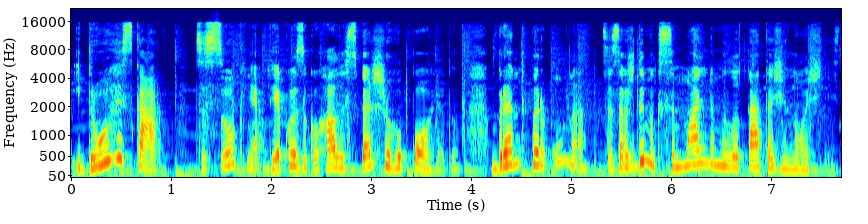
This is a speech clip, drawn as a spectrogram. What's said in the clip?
І другий скарб це сукня, в яку я закохалась з першого погляду. Бренд Перуна це завжди максимальна милота та жіночність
